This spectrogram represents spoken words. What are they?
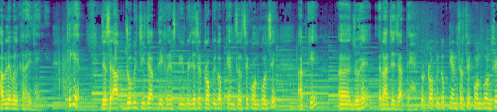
अवेलेबल कराई जाएँगी। ठीक है? जैसे आप जो भी चीज़ें आप देख रहे हैं स्क्रीन पे, जैसे ट्रॉपिक ऑफ़ कैंसर से कौन कौन से आपके जो है, राज्य जाते हैं। तो ट्रॉपिक ऑफ़ कैंसर से कौन कौन से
